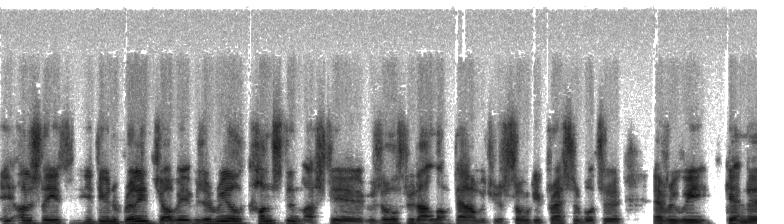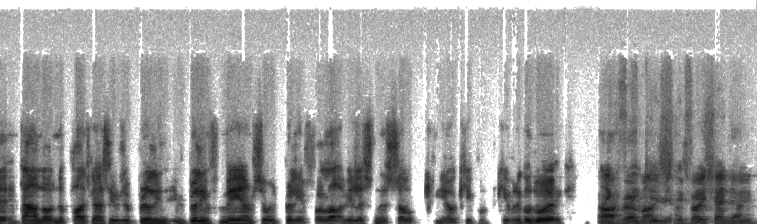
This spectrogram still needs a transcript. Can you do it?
it, honestly, it's, you're doing a brilliant job. It was a real constant last year. It was all through that lockdown, which was so depressing. But to every week getting the downloading the podcast, it was a brilliant. It was brilliant for me. I'm sure it's brilliant for a lot of your listeners. So you know, keep keep it a good work. Thank oh, you very thank much. You. Really very kind of you.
